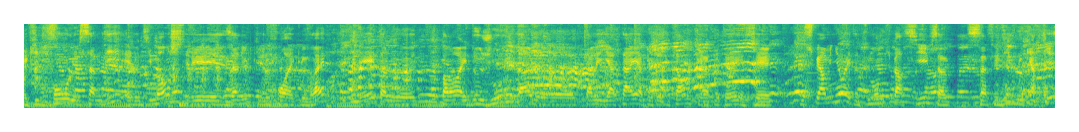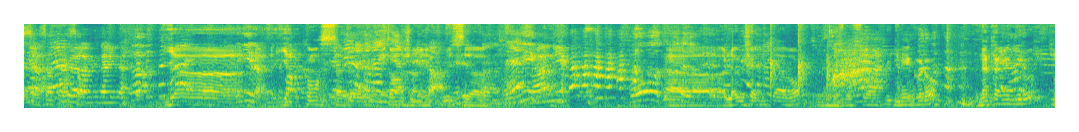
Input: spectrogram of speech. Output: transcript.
et qui le font le samedi et le dimanche, c'est les adultes qui le font avec le vrai. Et t'as le pendant les deux jours, t'as le les yatai à côté du temple qui est à côté. C'est- super mignon et t'as tout le monde qui participe, ça, ça fait vivre le quartier, c'est assez intéressant. Il y a. Il y a. Comment ça s'appelle Putain, j'en ai plus. C'est. euh, euh, là où j'habitais avant, je me souviens plus du Nakameguro. Il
